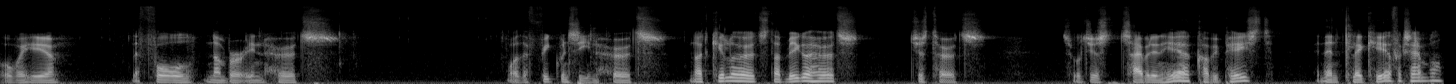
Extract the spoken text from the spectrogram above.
over here, the full number in hertz, or the frequency in hertz, not kilohertz, not megahertz, just hertz. So we'll just type it in here, copy paste, and then click here for example,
